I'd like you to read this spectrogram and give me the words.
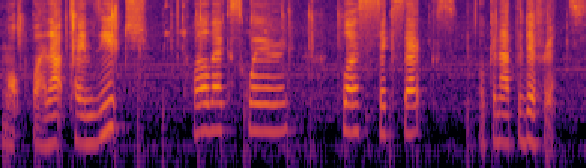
Multiply that times each. 12x squared plus 6x. Looking at the difference.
